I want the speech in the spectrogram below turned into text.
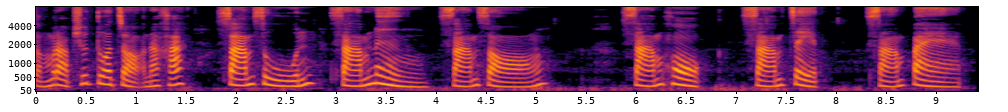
สำหรับชุดตัวเจาะนะคะ 30 31 32 36 37 38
